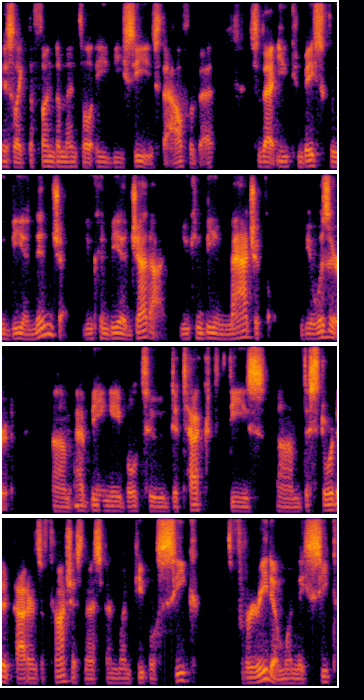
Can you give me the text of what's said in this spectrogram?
is like the fundamental abcs the alphabet so that you can basically be a ninja you can be a jedi you can be a magical be a wizard um, at being able to detect these um, distorted patterns of consciousness and when people seek freedom when they seek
